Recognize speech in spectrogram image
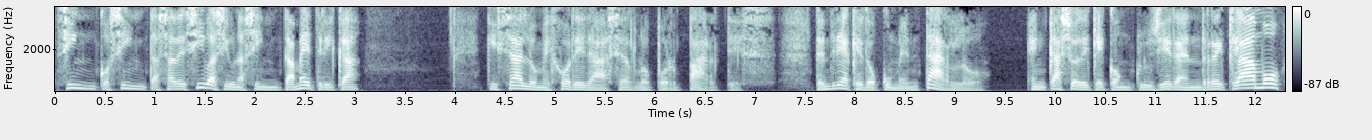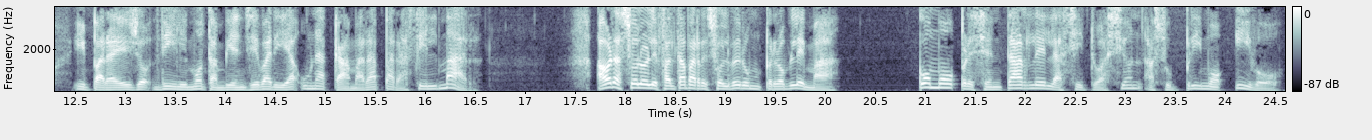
cinco cintas adhesivas y una cinta métrica. Quizá lo mejor era hacerlo por partes. Tendría que documentarlo, en caso de que concluyera en reclamo, y para ello Dilmo también llevaría una cámara para filmar. Ahora solo le faltaba resolver un problema cómo presentarle la situación a su primo Ivo.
